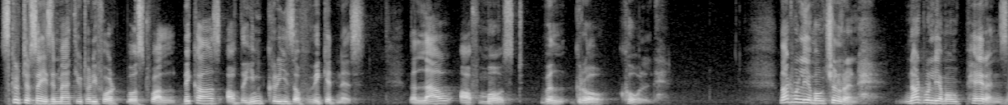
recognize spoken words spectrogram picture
Scripture says in Matthew 24, verse 12, because of the increase of wickedness, the love of most will grow cold. Not only among children, not only among parents,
